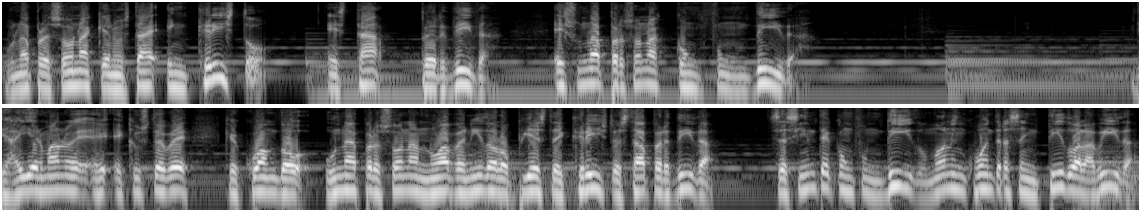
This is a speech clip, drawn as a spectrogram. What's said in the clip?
Una persona que no está en Cristo está perdida. Es una persona confundida. De ahí, hermano, es que usted ve que cuando una persona no ha venido a los pies de Cristo, está perdida, se siente confundido, no le encuentra sentido a la vida.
